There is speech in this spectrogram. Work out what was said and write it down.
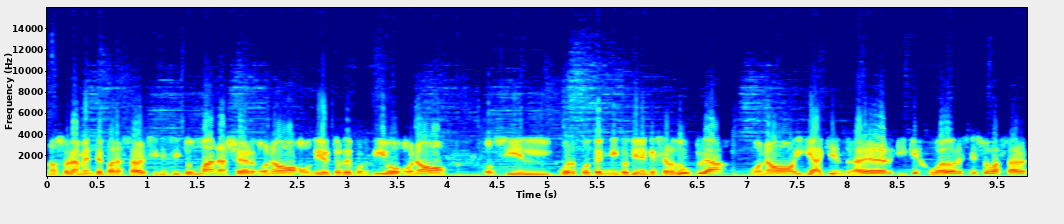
no solamente para saber si necesita un manager o no, o un director deportivo o no, o si el cuerpo técnico tiene que ser dupla o no, y a quién traer y qué jugadores, eso va a ser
